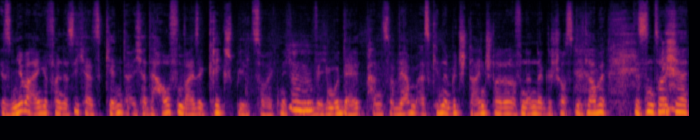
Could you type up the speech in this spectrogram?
ist mir aber eingefallen, dass ich als Kind, ich hatte haufenweise Kriegsspielzeug, nicht? Mhm. irgendwelche Modellpanzer. Wir haben als Kinder mit Steinschleudern aufeinander geschossen. Ich glaube, das sind solche,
